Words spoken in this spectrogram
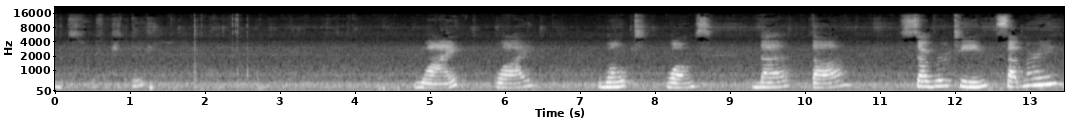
Let's refresh the page. Why Why won't won't the the subroutine submarine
